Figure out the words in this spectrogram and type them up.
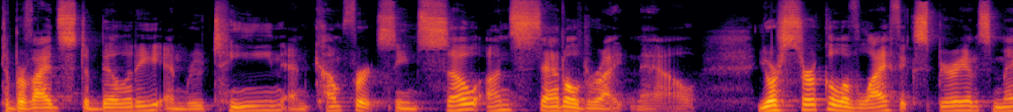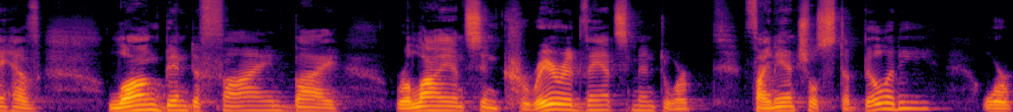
to provide stability and routine and comfort seems so unsettled right now. Your circle of life experience may have long been defined by reliance in career advancement or financial stability or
